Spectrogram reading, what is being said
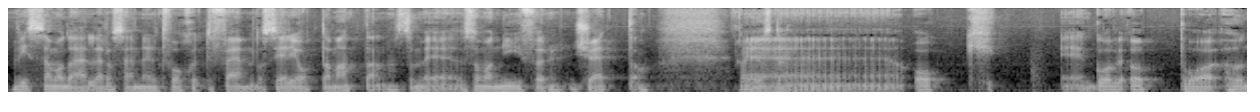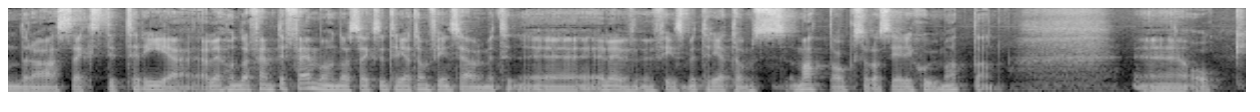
vissa modeller och sen är det 2,75 då serie 8-mattan som, som var ny för 21 då. Ja, eh, och Eh, går vi upp på 163, eller 155 och 163 tum finns även med, eller finns med 3 tums matta också, då, serie 7-mattan. Eh, och,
